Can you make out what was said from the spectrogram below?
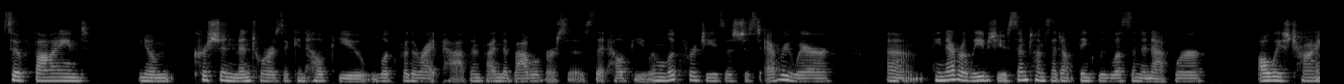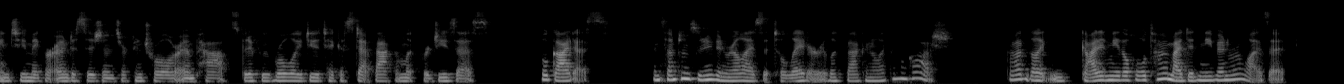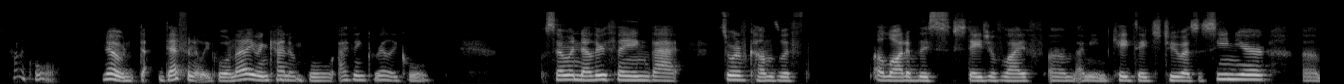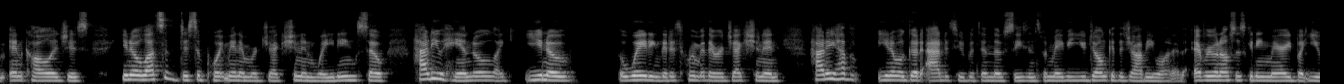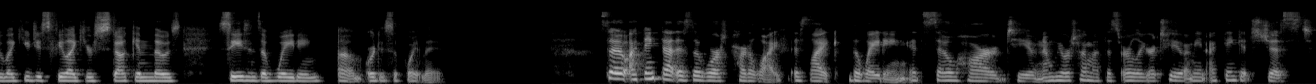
So find, you know, Christian mentors that can help you look for the right path and find the Bible verses that help you and look for Jesus just everywhere. Um, he never leaves you. Sometimes I don't think we listen enough. We're always trying to make our own decisions or control our own paths. But if we really do take a step back and look for Jesus, he'll guide us. And sometimes we don't even realize it till later. We look back and we're like, oh my gosh, God like guided me the whole time. I didn't even realize it. It's kind of cool. No, d- definitely cool. Not even kind of cool. I think really cool. So another thing that sort of comes with a lot of this stage of life um, i mean kate's age two as a senior um, in college is you know lots of disappointment and rejection and waiting. So how do you handle like you know the waiting the disappointment the rejection and how do you have you know a good attitude within those seasons when maybe you don't get the job you wanted? Everyone else is getting married but you like you just feel like you're stuck in those seasons of waiting um, or disappointment so I think that is the worst part of life is like the waiting. It's so hard to, and we were talking about this earlier too. I mean, I think it's just,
